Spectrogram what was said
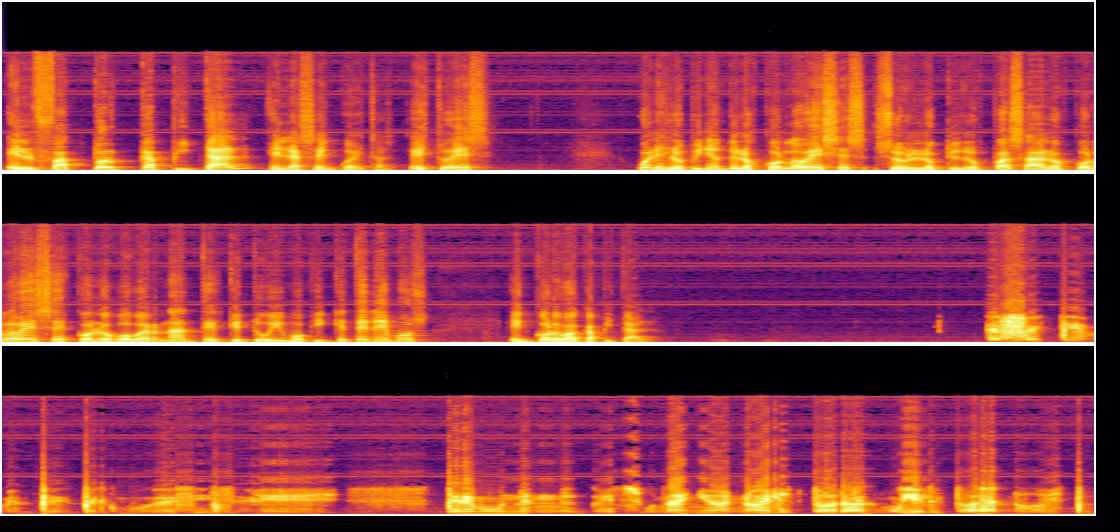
el factor capital en las encuestas. Esto es, ¿cuál es la opinión de los cordobeses sobre lo que nos pasa a los cordobeses con los gobernantes que tuvimos y que tenemos en Córdoba Capital? Efectivamente, tal como decís, eh, tenemos un, es un año no electoral, muy electoral, ¿no? Esto,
